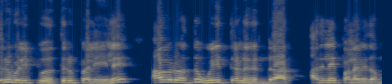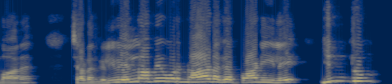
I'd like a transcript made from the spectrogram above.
திருவிழிப்பு திருப்பலியிலே அவர் வந்து உயிர் தெழுகின்றார். அதிலே பலவிதமான சடங்குகள். இவை எல்லாமே ஒரு நாடக பாணியிலே இன்றும்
